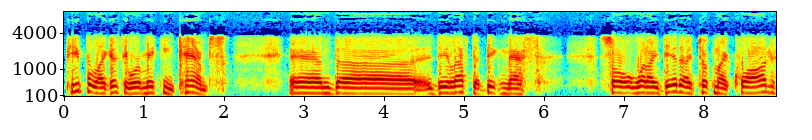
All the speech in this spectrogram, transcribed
people. I guess they were making camps, and uh, they left a big mess. So what I did, I took my quad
